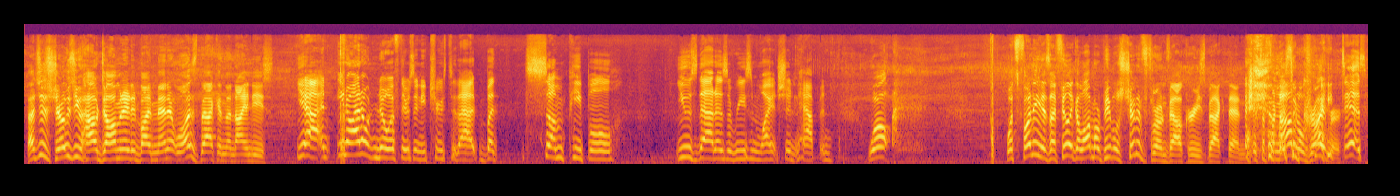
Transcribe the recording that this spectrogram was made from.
That just shows you how dominated by men it was back in the 90s. Yeah, and you know, I don't know if there's any truth to that, but some people use that as a reason why it shouldn't happen. Well, what's funny is I feel like a lot more people should have thrown Valkyries back then. It's a It phenomenal great driver. disc.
